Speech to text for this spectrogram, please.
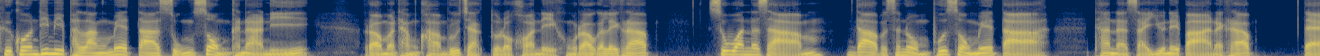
คือคนที่มีพลังเมตตาสูงส่งขนาดนี้ เรามาทำความรู้จักตัวละครเอกของเรากันเลยครับ สุวรรณสามดาวประสนมผู้ทรงเมตตา ท่านอาศัยอยู่ในป่านะครับ แต่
